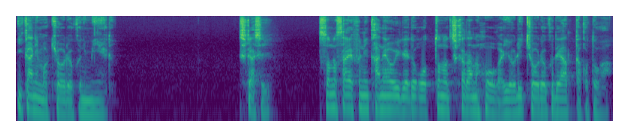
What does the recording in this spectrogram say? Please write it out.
いかにも強力に見える。しかし、その財布に金を入れる夫の力の方がより強力であったことは、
